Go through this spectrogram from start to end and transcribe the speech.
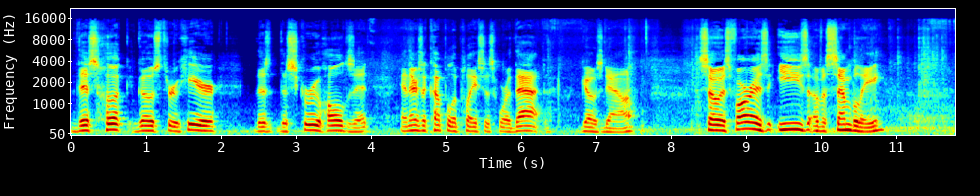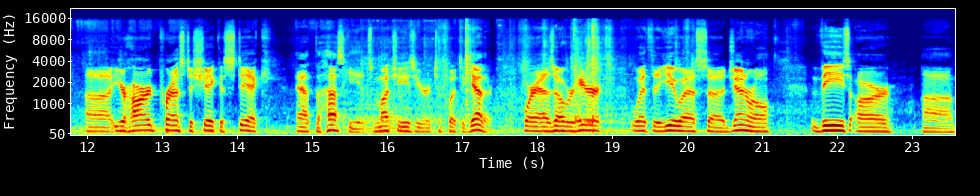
This hook goes through here, the, the screw holds it, and there's a couple of places where that goes down. So as far as ease of assembly, uh, you're hard pressed to shake a stick at the Husky. It's much easier to put together. Whereas over here with the U.S. Uh, General, these are uh,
